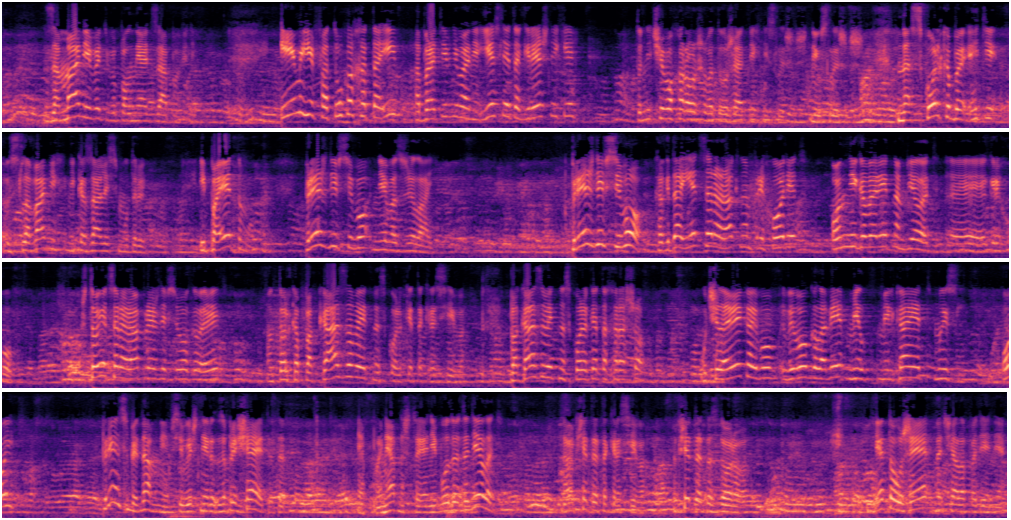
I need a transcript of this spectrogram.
заманивать выполнять заповеди. Им Ефатуха Хатаим, обрати внимание, если это грешники, то ничего хорошего ты уже от них не слышишь, не услышишь. Насколько бы эти слова не казались мудры. И поэтому, прежде всего, не возжелай. Прежде всего, когда Ецарара к нам приходит, он не говорит нам делать э, грехов. Что Ецарара прежде всего говорит? Он только показывает, насколько это красиво. Показывает, насколько это хорошо. У человека его, в его голове мелькает мысль. Ой, в принципе, да, мне Всевышний запрещает это. Я, понятно, что я не буду это делать. Но вообще-то это красиво. Вообще-то это здорово. Это уже начало падения.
